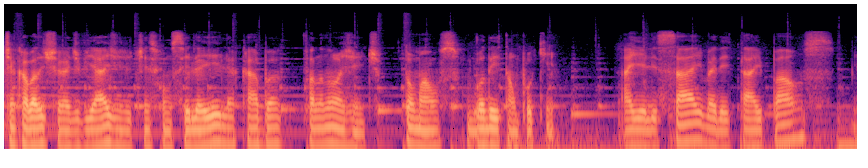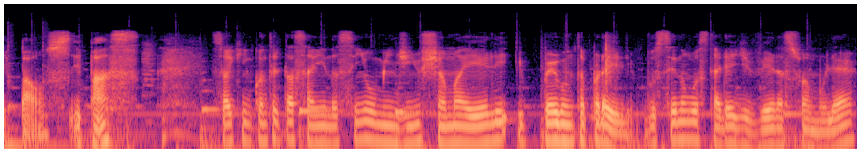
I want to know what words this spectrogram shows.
tinha acabado de chegar de viagem, já tinha esse conselho aí, ele acaba falando, ó oh, gente, tô maus, vou deitar um pouquinho. Aí ele sai, vai deitar e paus, e paus, e paz. Só que enquanto ele tá saindo assim, o Mindinho chama ele e pergunta para ele: Você não gostaria de ver a sua mulher?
